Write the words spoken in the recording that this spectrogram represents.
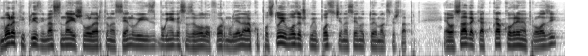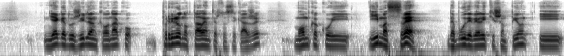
morati priznam, ja sam najviše volao Ayrtona Senu i zbog njega sam zavolao Formulu 1. Ako postoji vozač koji me posjeća na Senu, to je Max Verstappen. Evo sada, kako, kako vreme prolazi, njega doživljam kao onako prirodnog talenta, što se kaže, momka koji ima sve da bude veliki šampion i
